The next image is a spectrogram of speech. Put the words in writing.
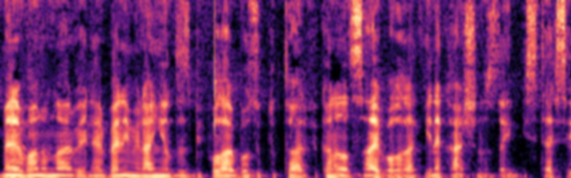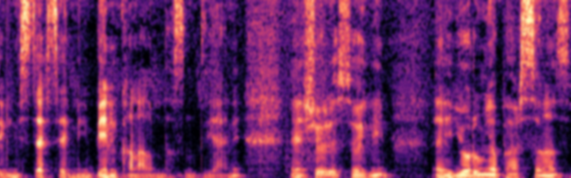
Merhaba hanımlar beyler ben Emirhan Yıldız Bipolar Bozukluk Tarifi kanalı sahibi olarak yine karşınızdayım. İster sevin ister sevmeyin benim kanalımdasınız yani. E, şöyle söyleyeyim e, yorum yaparsanız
